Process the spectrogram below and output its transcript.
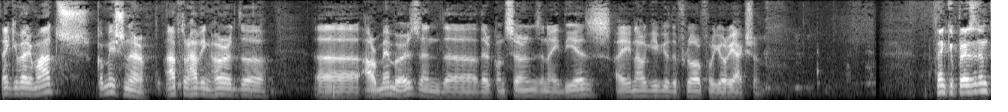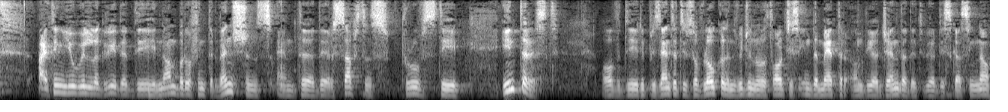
Thank you very much. Commissioner, after having heard uh, uh, our members and uh, their concerns and ideas, I now give you the floor for your reaction. Thank you, President. I think you will agree that the number of interventions and uh, their substance proves the interest of the representatives of local and regional authorities in the matter on the agenda that we are discussing now.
